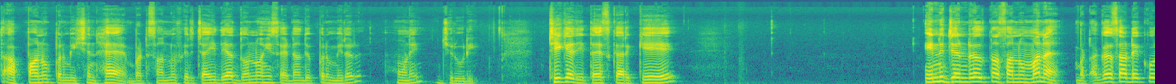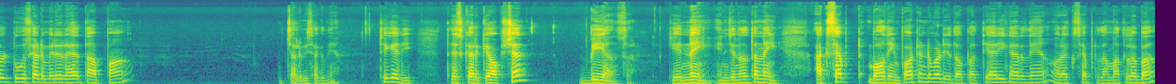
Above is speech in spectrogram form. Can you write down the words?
ਤਾਂ ਆਪਾਂ ਨੂੰ ਪਰਮਿਸ਼ਨ ਹੈ ਬਟ ਸਾਨੂੰ ਫਿਰ ਚਾਹੀਦੇ ਆ ਦੋਨੋਂ ਹੀ ਸਾਈਡਾਂ ਦੇ ਉੱਪਰ ਮਿਰਰ ਹੋਣੇ ਜ਼ਰੂਰੀ। ਠੀਕ ਹੈ ਜੀ, ਤਾਂ ਇਸ ਕਰਕੇ ਇਨ ਜਨਰਲ ਤਾਂ ਸਾਨੂੰ ਮਨ ਹੈ ਬਟ ਅਗਰ ਸਾਡੇ ਕੋਲ ਟੂ ਸਾਈਡ ਮਿਰਰ ਹੈ ਤਾਂ ਆਪਾਂ ਚੱਲ ਵੀ ਸਕਦੇ ਹਾਂ। ਠੀਕ ਹੈ ਜੀ, ਤਾਂ ਇਸ ਕਰਕੇ ਆਪਸ਼ਨ ਬੀ ਆਨਸਰ ਕਿ ਨਹੀਂ ਇਨ ਜਨਰਲ ਤਾਂ ਨਹੀਂ। ਐਕਸੈਪਟ ਬਹੁਤ ਇੰਪੋਰਟੈਂਟ ਵਰਡ ਜਦੋਂ ਆਪਾਂ ਤਿਆਰੀ ਕਰਦੇ ਹਾਂ ਔਰ ਐਕਸੈਪਟ ਦਾ ਮਤਲਬ ਆ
